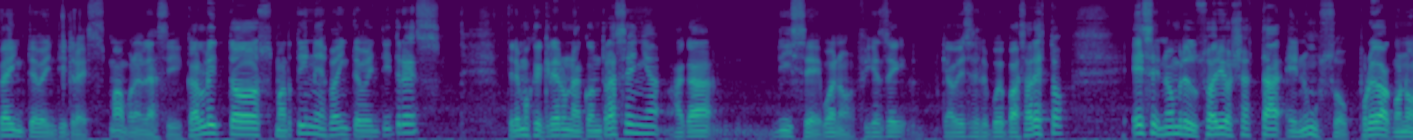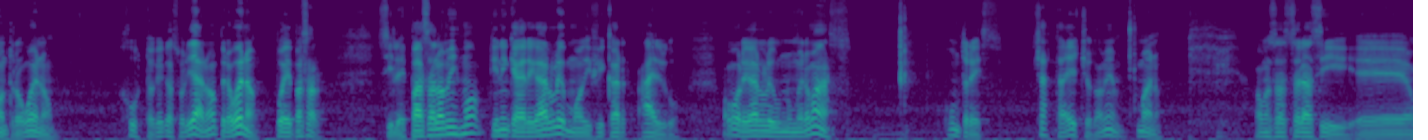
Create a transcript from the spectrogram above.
2023. Vamos a ponerle así. Carlitos Martínez 2023. Tenemos que crear una contraseña. Acá dice, bueno, fíjense que a veces le puede pasar esto. Ese nombre de usuario ya está en uso. Prueba con otro. Bueno, Justo, qué casualidad, ¿no? Pero bueno, puede pasar. Si les pasa lo mismo, tienen que agregarle, modificar algo. Vamos a agregarle un número más. Un 3. Ya está hecho también. Bueno. Vamos a hacer así. Eh,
